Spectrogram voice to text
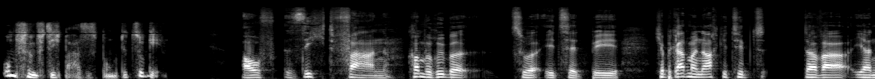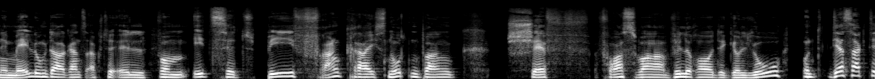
um 50 Basispunkte zu gehen auf Sicht fahren. Kommen wir rüber zur EZB. Ich habe gerade mal nachgetippt, da war ja eine Meldung da ganz aktuell vom EZB Frankreichs Notenbankchef François Villeroy de Gauliot. Und der sagte,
